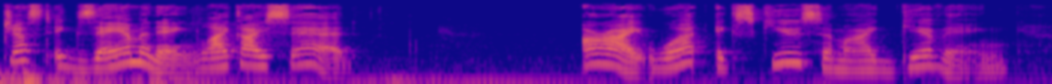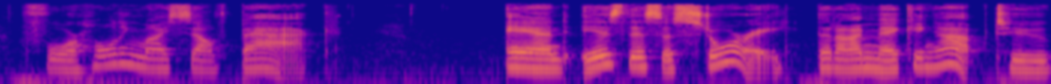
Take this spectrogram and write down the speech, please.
just examining, like I said. All right, what excuse am I giving? For holding myself back? And is this a story that I'm making up to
